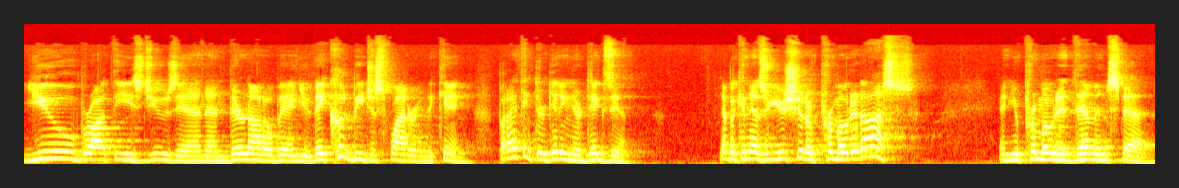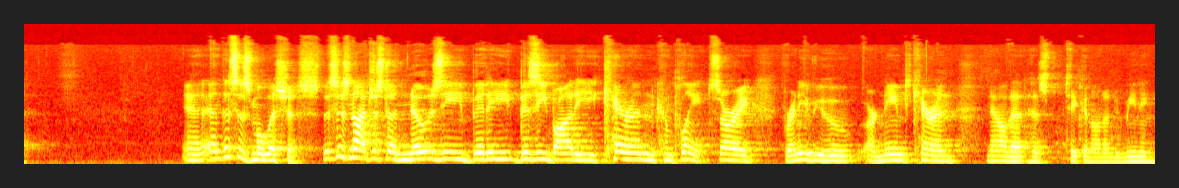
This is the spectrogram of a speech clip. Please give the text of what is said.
you brought these Jews in and they're not obeying you. They could be just flattering the king, but I think they're getting their digs in. Nebuchadnezzar, you should have promoted us, and you promoted them instead. And, and this is malicious. This is not just a nosy, bitty, busybody Karen complaint. Sorry for any of you who are named Karen, now that has taken on a new meaning.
